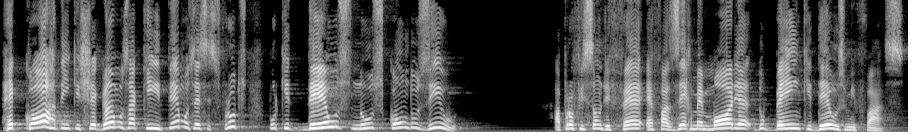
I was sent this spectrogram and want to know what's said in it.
Recordem que chegamos aqui e temos esses frutos porque Deus nos conduziu. A profissão de fé é fazer memória do bem que Deus me faz.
